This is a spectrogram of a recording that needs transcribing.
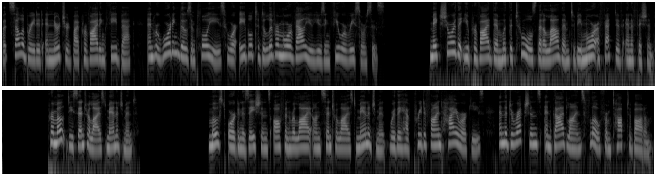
but celebrated and nurtured by providing feedback and rewarding those employees who are able to deliver more value using fewer resources. Make sure that you provide them with the tools that allow them to be more effective and efficient. Promote decentralized management. Most organizations often rely on centralized management where they have predefined hierarchies and the directions and guidelines flow from top to bottom.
